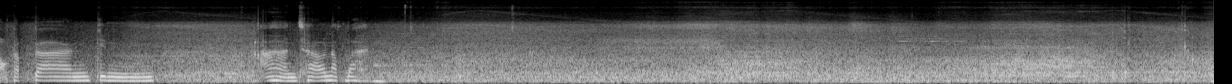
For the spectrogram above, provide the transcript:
าะกับการกินอาหารเช้านอกบ้าน อ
